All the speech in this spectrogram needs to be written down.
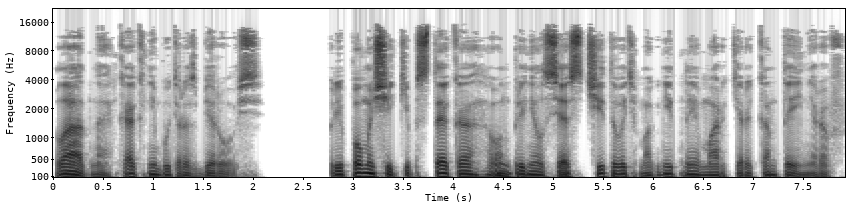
Ладно, как-нибудь разберусь. При помощи кипстека он принялся считывать магнитные маркеры контейнеров.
